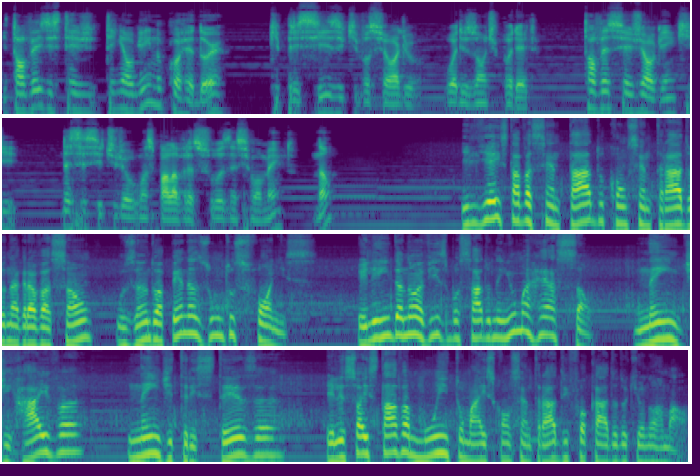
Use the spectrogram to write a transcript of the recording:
E talvez esteja tenha alguém no corredor que precise que você olhe o horizonte por ele. Talvez seja alguém que necessite de algumas palavras suas nesse momento, não? Ilie estava sentado, concentrado na gravação, usando apenas um dos fones. Ele ainda não havia esboçado nenhuma reação, nem de raiva, nem de tristeza. Ele só estava muito mais concentrado e focado do que o normal.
